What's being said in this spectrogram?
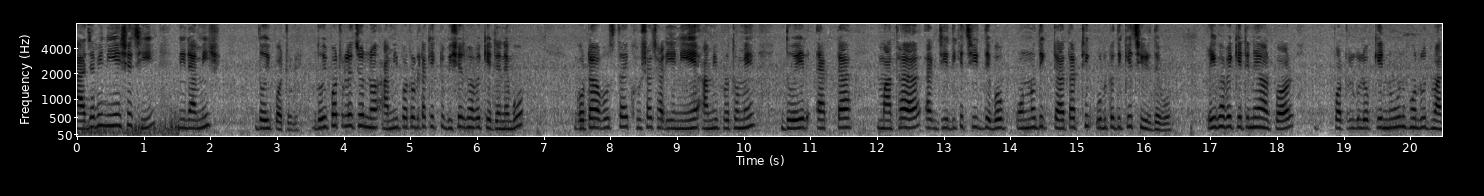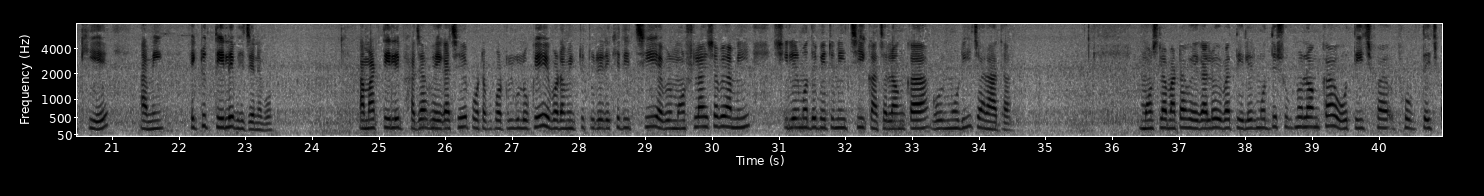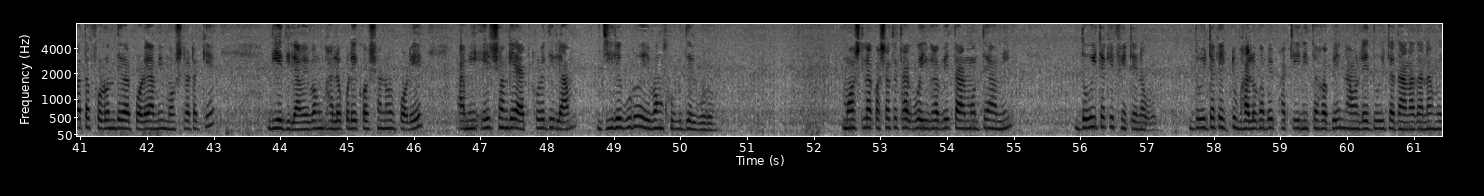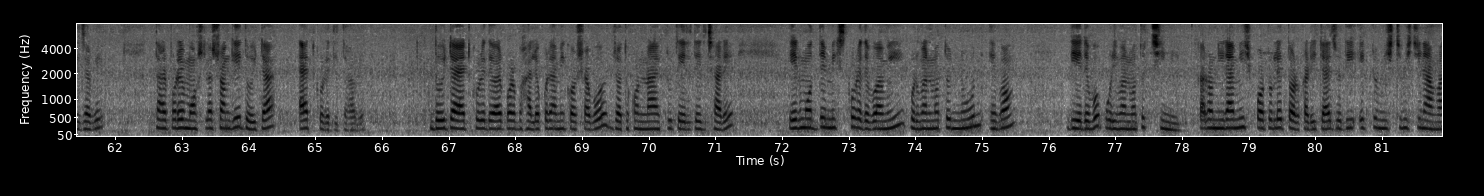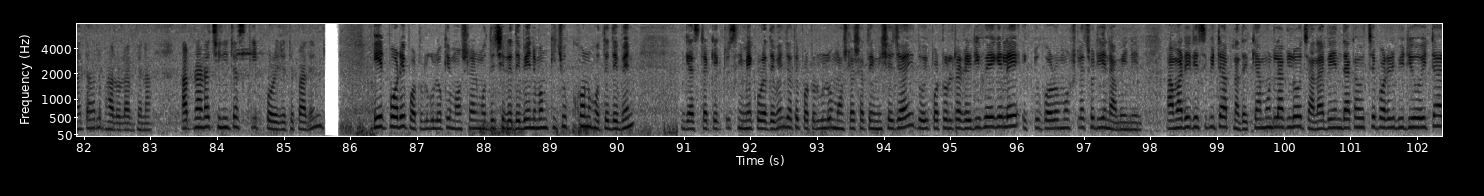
আজ আমি নিয়ে এসেছি নিরামিষ দই পটল। দই পটলের জন্য আমি পটলটাকে একটু বিশেষভাবে কেটে নেব। গোটা অবস্থায় খোসা ছাড়িয়ে নিয়ে আমি প্রথমে দইয়ের একটা মাথা যেদিকে চিড় দেব, অন্য দিকটা তার ঠিক উল্টো দিকে চিড় দেব। এইভাবে কেটে নেওয়ার পর পটলগুলোকে নুন, হলুদ মাখিয়ে আমি একটু তেলে ভেজে নেব। আমার তেলে ভাজা হয়ে গেছে পটা পটলগুলোকে। এবার আমি একটু তুলে রেখে দিচ্ছি। এবার মশলা হিসাবে আমি শিলের মধ্যে বেটে নিচ্ছি কাঁচা লঙ্কা, গোলমরিচ আর আদা। মশলা বাটা হয়ে গেল। এবার তেলের মধ্যে শুকনো লঙ্কা ও তেজপা তেজপাতা ফোড়ন দেওয়ার পরে আমি মশলাটাকে দিয়ে দিলাম এবং ভালো করে কষানোর পরে আমি এর সঙ্গে অ্যাড করে দিলাম জিরে গুঁড়ো এবং হলুদের গুঁড়ো। মশলা কষাতে থাকব এইভাবে, তার মধ্যে আমি দইটাকে ফেটে নেব। দইটাকে একটু ভালোভাবে ফাটিয়ে নিতে হবে নাহলে দইটা দানা দানা হয়ে যাবে। তারপরে মশলার সঙ্গে দইটা অ্যাড করে দিতে হবে। দইটা অ্যাড করে দেওয়ার পর ভালো করে আমি কষাবো, যতক্ষণ না একটু তেল তেল ছাড়ে। এর মধ্যে মিক্স করে দেব আমি পরিমাণ মতো নুন এবং দিয়ে দেব পরিমাণ মতো চিনি। কারণ নিরামিষ পটলের তরকারিটা যদি একটু মিষ্টি মিষ্টি না হয়, তাহলে ভালো লাগবে না। আপনারা চিনিটা স্কিপ করে যেতে পারেন। এরপরে পটলগুলোকে মশলার মধ্যে ছেড়ে দেবেন এবং কিছুক্ষণ হতে দেবেন। গ্যাসটাকে একটু সিমে করে দেবেন যাতে পটলগুলো মশলার সাথে মিশে যায়। দই পটলটা রেডি হয়ে গেলে একটু গরম মশলা ছড়িয়ে নামিয়ে নিন। আমার এই রেসিপিটা আপনাদের কেমন লাগল জানাবেন। দেখা হচ্ছে পরের ভিডিও এটা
